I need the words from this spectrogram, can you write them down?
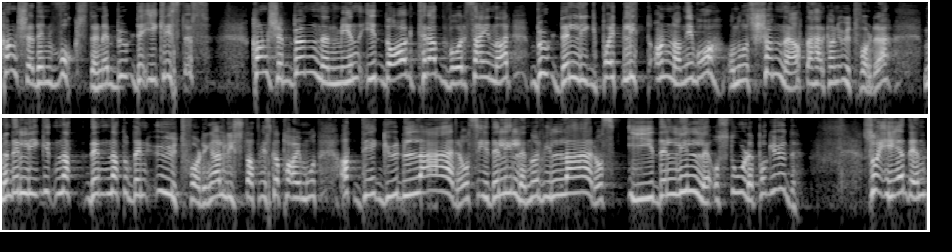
kanskje den voksne burde i Kristus. Kanskje bønnen min i dag, 30 år seinere, burde ligge på et litt annet nivå. Og Nå skjønner jeg at dette kan utfordre, men det, nett, det nettopp den utfordringa jeg har lyst til at vi skal ta imot. At det Gud lærer oss i det lille, når vi lærer oss i det lille å stole på Gud, så er det en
